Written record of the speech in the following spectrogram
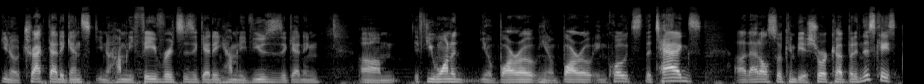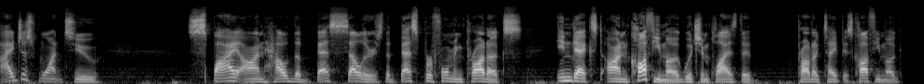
you know track that against you know how many favorites is it getting how many views is it getting. Um, if you want to you know borrow you know borrow in quotes the tags uh, that also can be a shortcut. But in this case i just want to spy on how the best sellers the best performing products indexed on coffee mug which implies the product type is coffee mug,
